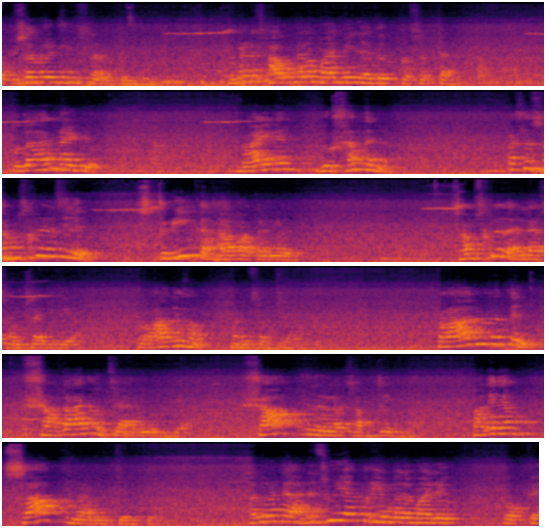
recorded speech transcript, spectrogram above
ഒബ്സർവേഷൻസ് നടത്തുന്നു നമ്മുടെ സാവുതളമാനയിൽ അത് പ്രസക്തമാണ്. ഉദാഹരണമായിട്ട് നായകൻ ദുഷന്തനാണ് പക്ഷെ സംസ്കൃതത്തിൽ സ്ത്രീ കഥാപാത്രങ്ങൾ സംസ്കൃതമല്ല സംസാരിക്കുക. പ്രാകൃതം ആണ് സംസാരിക്കുക. പ്രാകൃതത്തിൽ ഷകാര ഉച്ചാരണമില്ല ഷ എന്നുള്ള ശബ്ദമില്ല പകരം സ എന്നാണ് ഉച്ചരിക്കുക. അതുകൊണ്ട് അനസൂയ പ്രിയമ്പതമാർ ഒക്കെ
